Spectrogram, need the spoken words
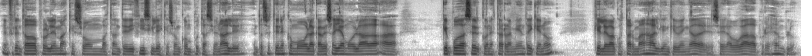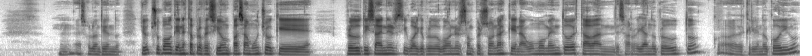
enfrentado a problemas que son bastante difíciles, que son computacionales, entonces tienes como la cabeza ya amoblada a qué puedo hacer con esta herramienta y qué no, que le va a costar más a alguien que venga de ser abogada, por ejemplo. Mm, eso lo entiendo. Yo supongo que en esta profesión pasa mucho que product designers, igual que product owners, son personas que en algún momento estaban desarrollando productos, escribiendo código,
